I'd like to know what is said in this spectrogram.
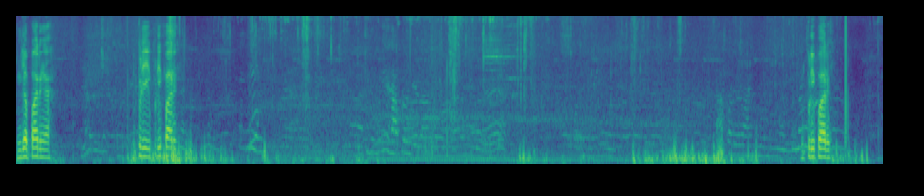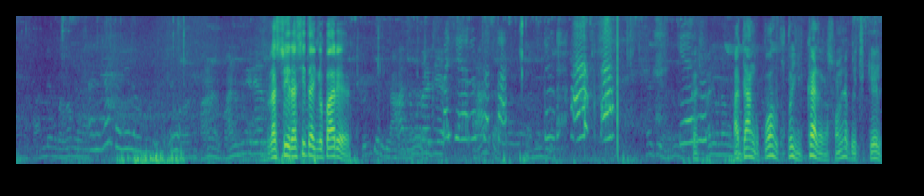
இங்க பாருங்க. இப்படி இப்படி பாரு இப்படி பாரு. ரஷி ரஷிதா இங்க பாரு. அதான் அங்கே போ போய் நிற்காத நான் சொன்ன பேச்சு கேளு.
